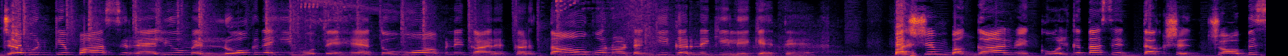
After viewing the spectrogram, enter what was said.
जब उनके पास रैलियों में लोग नहीं होते हैं तो वो अपने कार्यकर्ताओं को नौटंकी करने के लिए कहते हैं। पश्चिम बंगाल में कोलकाता से दक्षिण 24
